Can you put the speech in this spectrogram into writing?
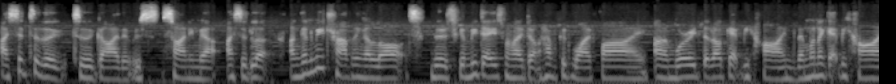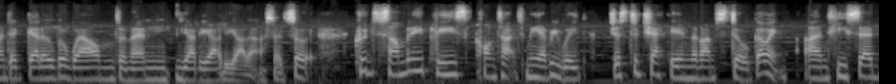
I said to the to the guy that was signing me up, I said, "Look, I'm going to be traveling a lot. There's going to be days when I don't have good Wi-Fi. I'm worried that I'll get behind. Then when I get behind, I get overwhelmed, and then yada yada yada." I said, "So, could somebody please contact me every week just to check in that I'm still going?" And he said,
